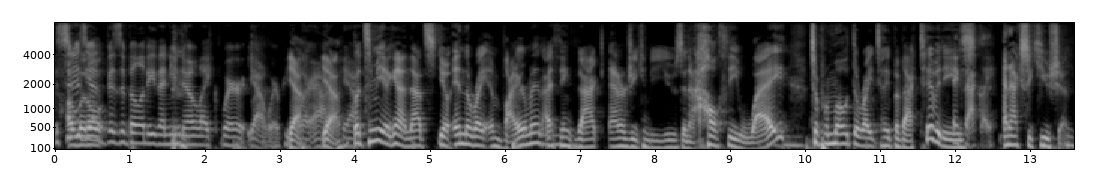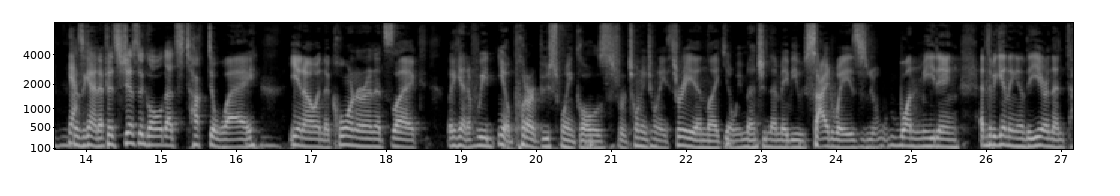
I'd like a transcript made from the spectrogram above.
As soon a as little you have visibility, then you know like where yeah where people yeah, are at. yeah yeah. but to me again that's you know in the right environment i Mhm. think that energy can be used in a healthy way to promote the right type of activities Exactly. and execution Mhm. Yeah. because again if it's just a goal that's tucked away you know in the corner and it's like again if we you know put our Boostpoint goals for 2023 and like you know we mentioned them maybe sideways one meeting at the beginning of the year and then t-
